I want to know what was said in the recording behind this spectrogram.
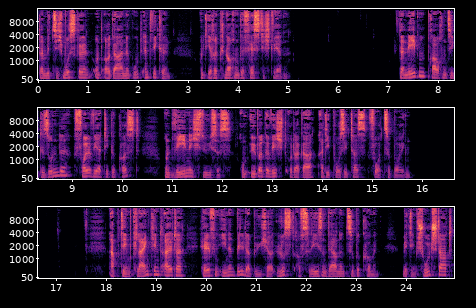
damit sich Muskeln und Organe gut entwickeln und ihre Knochen gefestigt werden. Daneben brauchen sie gesunde, vollwertige Kost und wenig Süßes, um Übergewicht oder gar Adipositas vorzubeugen. Ab dem Kleinkindalter helfen ihnen Bilderbücher, Lust aufs Lesen lernen zu bekommen. Mit dem Schulstart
